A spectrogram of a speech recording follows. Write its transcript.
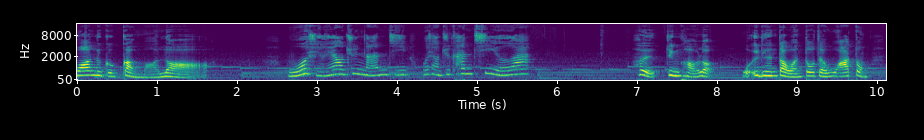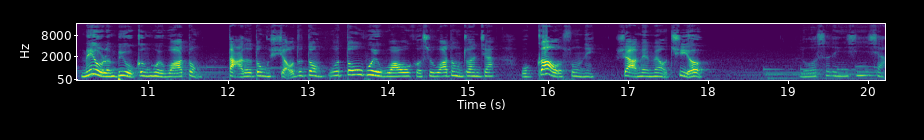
挖那个干嘛啦？我想要去南极，我想去看企鹅啊！嘿，听好了，我一天到晚都在挖洞，没有人比我更会挖洞，大的洞、小的洞我都会挖，我可是挖洞专家。我告诉你，下面没有企鹅。罗斯林心想，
